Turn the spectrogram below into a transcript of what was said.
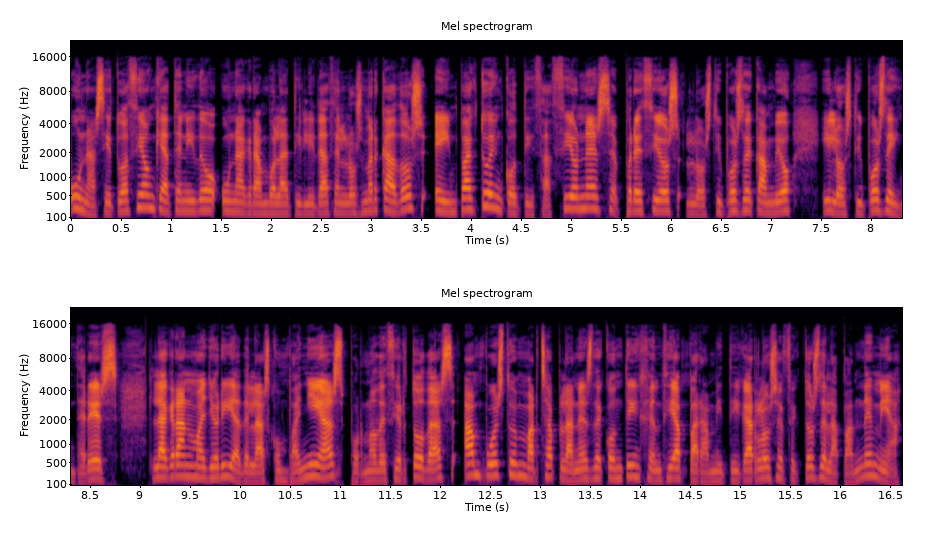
una situación que ha tenido una gran volatilidad en los mercados e impacto en cotizaciones, precios, los tipos de cambio y los tipos de interés. La gran mayoría de las compañías, por no decir todas, han puesto en marcha planes de contingencia para mitigar los efectos de la pandemia.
